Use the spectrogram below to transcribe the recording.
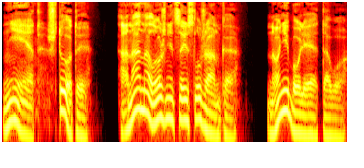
Нет, что ты. Она наложница и служанка, но не более того.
